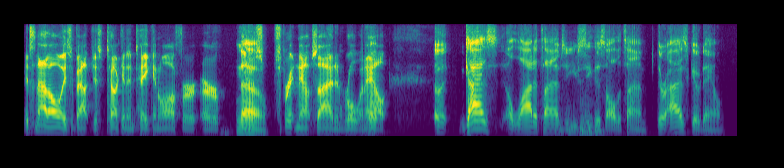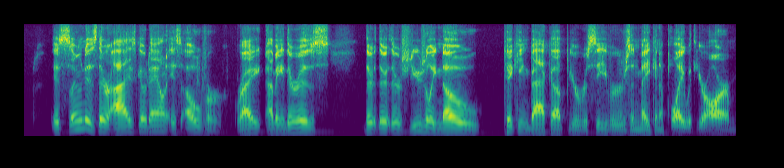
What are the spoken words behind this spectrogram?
it's not always about just tucking and taking off or, or no. You know, sprinting outside and rolling well, out. Uh, guys, a lot of times, and you see this all the time, their eyes go down. As soon as their eyes go down, it's over, right? I mean, there is there, there there's usually no picking back up your receivers and making a play with your arm.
